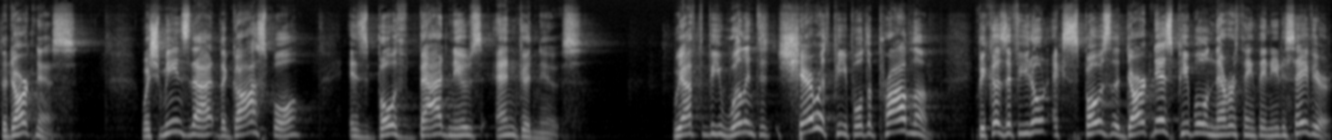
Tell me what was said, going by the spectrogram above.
the darkness, which means that the gospel is both bad news and good news. We have to be willing to share with people the problem because if you don't expose the darkness, people will never think they need a savior.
